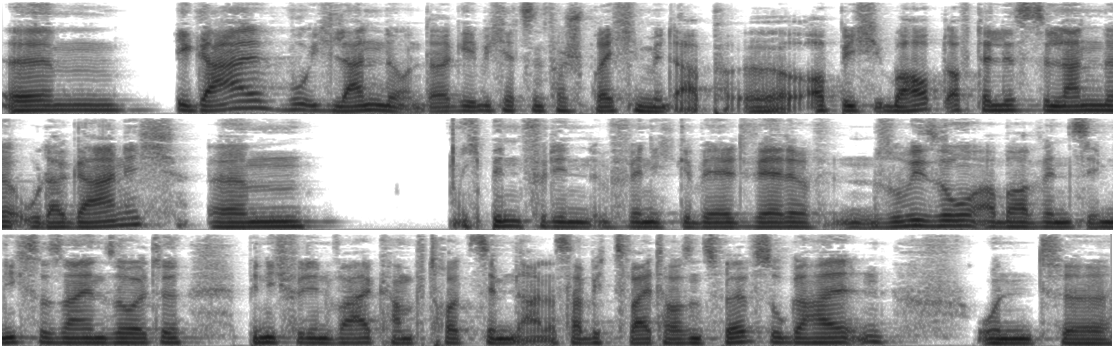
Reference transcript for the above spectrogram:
Ähm, egal, wo ich lande, und da gebe ich jetzt ein Versprechen mit ab, äh, ob ich überhaupt auf der Liste lande oder gar nicht. Ähm, ich bin für den, wenn ich gewählt werde, sowieso, aber wenn es eben nicht so sein sollte, bin ich für den Wahlkampf trotzdem da. Das habe ich 2012 so gehalten und äh,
